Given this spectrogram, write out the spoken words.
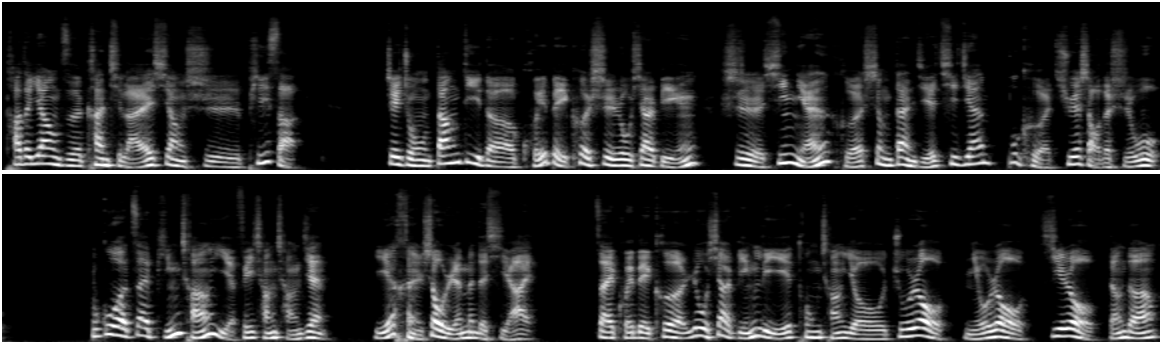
它的样子看起来像是披萨。这种当地的魁北克式肉馅饼是新年和圣诞节期间不可缺少的食物。不过，在平常也非常常见，也很受人们的喜爱。在魁北克，肉馅饼里通常有猪肉、牛肉、鸡肉等等。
